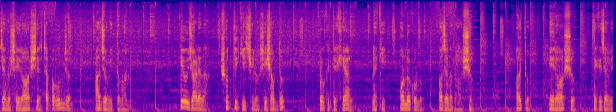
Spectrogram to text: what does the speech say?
যেন সেই রহস্যের চাপাগুঞ্জন আজও বিদ্যমান। কেউ জানে না সত্যি কী ছিল সেই শব্দ, প্রকৃতির খেয়াল নাকি অন্য কোনো অজানা রহস্য। হয়তো এই রহস্য থেকে যাবে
